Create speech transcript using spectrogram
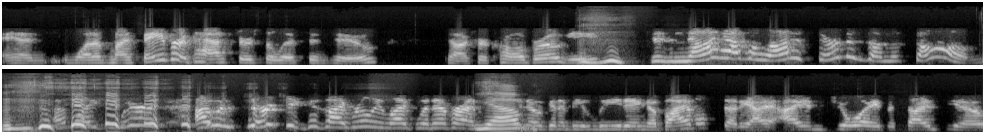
and one of my favorite pastors to listen to, Dr. Carl Broggi, does not have a lot of sermons on the Psalms. I'm like, where I was searching because I really like whenever I'm Yep. you know going to be leading a Bible study. I, I enjoy besides you know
